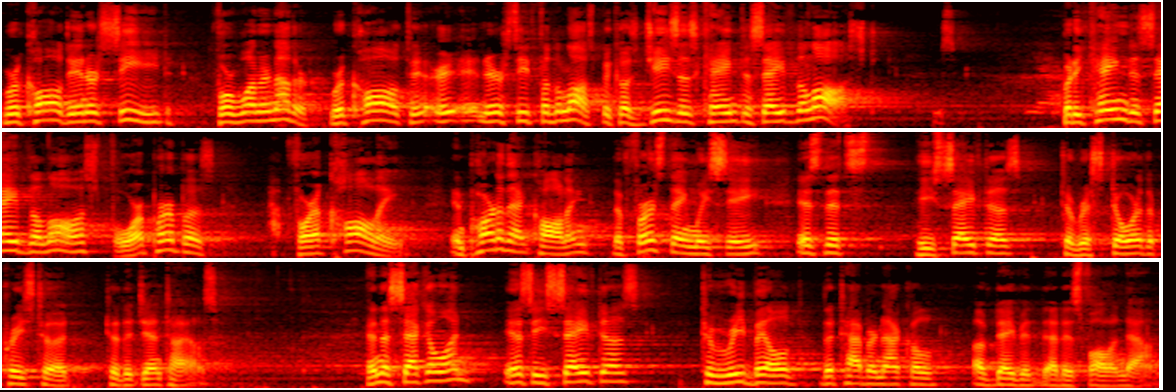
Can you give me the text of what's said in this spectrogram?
We're called to intercede for one another. We're called to intercede for the lost because Jesus came to save the lost. But he came to save the lost for a purpose, for a calling. And part of that calling, the first thing we see is that he saved us to restore the priesthood to the Gentiles. And the second one is he saved us to rebuild the tabernacle of David that has fallen down.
